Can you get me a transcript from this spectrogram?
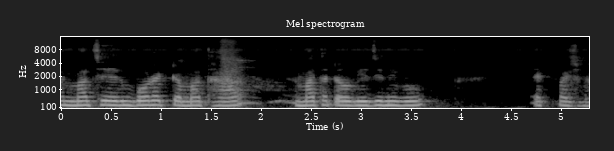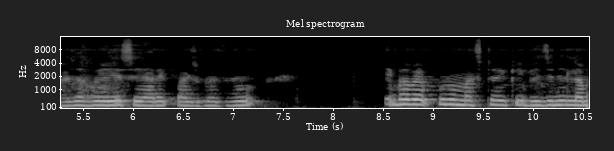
এখন মাছের বড় একটা মাথা, মাথাটাও ভেজে নেব। এক পাশ ভাজা হয়ে গেছে, আরেক পাশ ভাজবো। এভাবে পুরো মাছটাকে ভেজে নিলাম।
